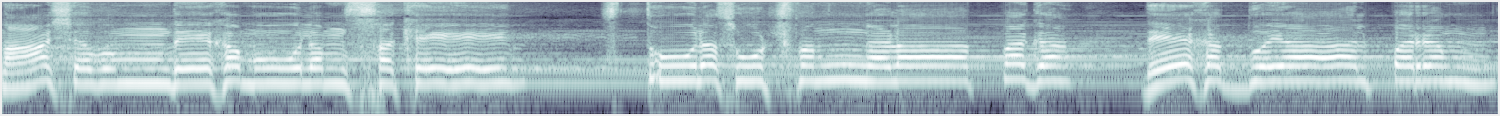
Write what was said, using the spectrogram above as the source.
നാശവും ദേഹമൂലം സഖേ സ്ഥൂല സൂക്ഷ്മങ്ങളാത്മക ദേഹദ്വയാൽ പരം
